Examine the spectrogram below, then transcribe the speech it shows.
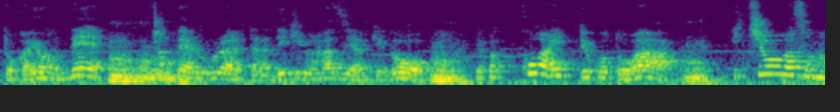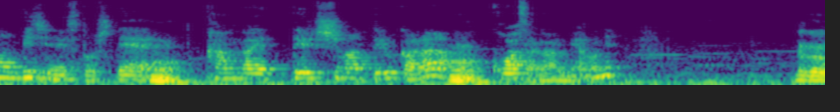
とか呼んで、うんうんうん。ちょっとやるぐらいやったらできるはずやけど、うん。やっぱ怖いっていうことはうん。一応はそのビジネスとしてうん。考えてしまってるから、うん。怖さがあるんやろね。だから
